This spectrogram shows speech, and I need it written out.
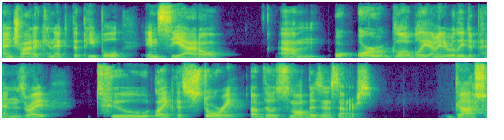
and try to connect the people in Seattle um, or, or globally. I mean, it really depends, right? To like the story of those small business owners gosh,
